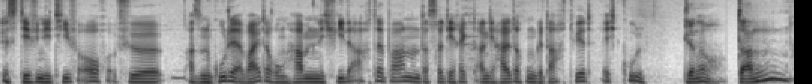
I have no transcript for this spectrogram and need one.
Ist definitiv auch für also eine gute Erweiterung haben nicht viele Achterbahnen und dass da direkt an die Halterung gedacht wird, echt cool. Genau. Dann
